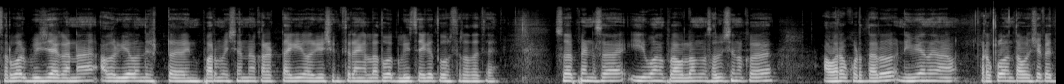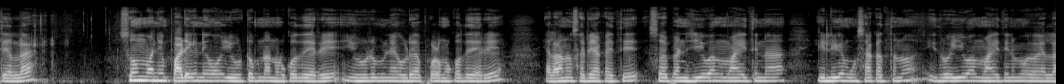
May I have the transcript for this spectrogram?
ಸರ್ವರ್ ಬ್ಯೂಸಿ ಆಗೋಣ ಅವ್ರಿಗೆ ಒಂದಿಷ್ಟು ಇನ್ಫಾರ್ಮೇಷನ್ ಕರೆಕ್ಟಾಗಿ ಅವ್ರಿಗೆ ಸಿಗ್ತಿರಂಗಿಲ್ಲ ಅಥವಾ ಗ್ಲೀಚಾಗಿ ತೋರಿಸಿರತೈತೆ. ಸೊ ಫ್ರೆಂಡ್ಸ್ ಈ ಒಂದು ಪ್ರಾಬ್ಲಮ್ ಸೊಲ್ಯೂಷನ್ಗೆ ಅವರ ಕೊಡ್ತಾರೋ ನೀವೇನು ಪಡ್ಕೊಳ್ಳೋಂಥ ಅವಶ್ಯಕತೆ ಇಲ್ಲ. ಸುಮ್ಮನೆ ನಿಮ್ಮ ಪಾಡಿಗೆ ನೀವು ಯೂಟ್ಯೂಬ್ನ ನೋಡ್ಕೋದೇ ರೀ ಯೂಟ್ಯೂಬ್ನಾಗ ವಿಡಿಯೋ ಅಪ್ಲೋಡ್ ರೀ ಎಲ್ಲನೂ ಸರಿ ಆಕೈತಿ. ಸೊ ಫ್ರೆಂಡ್ಸ್ ಈ ಒಂದು ಮಾಹಿತಿನ ಇಲ್ಲಿಗೆ ಮುಗಿಸಾಕತ್ತನು. ಇದು ಈ ಒಂದು ಮಾಹಿತಿ ನಿಮಗೆ ಎಲ್ಲ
